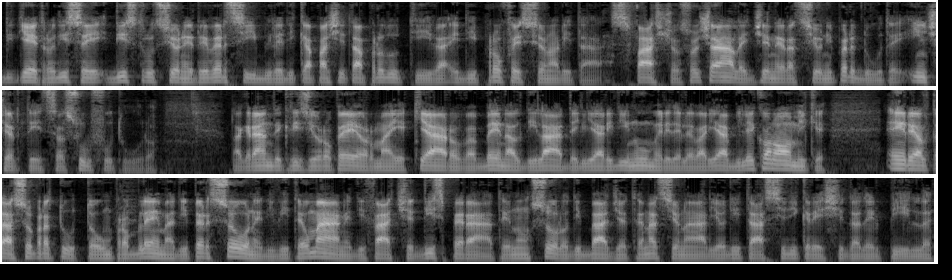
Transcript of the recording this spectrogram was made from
dietro di sé distruzione irreversibile di capacità produttiva e di professionalità, sfascio sociale, generazioni perdute, incertezza sul futuro. La grande crisi europea, ormai è chiaro, va ben al di là degli aridi numeri delle variabili economiche, è in realtà soprattutto un problema di persone, di vite umane, di facce disperate, non solo di budget nazionali o di tassi di crescita del PIL,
